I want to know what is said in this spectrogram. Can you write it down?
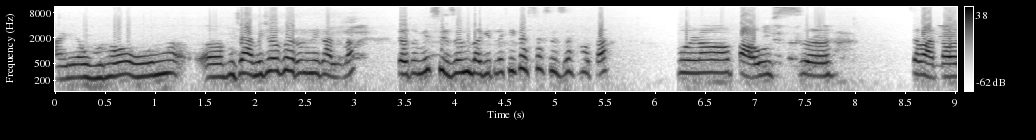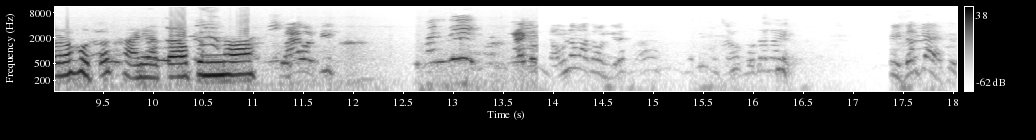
आणि एवढं ऊन म्हणजे आम्ही जेव्हा घरून निघालो ना तेव्हा तुम्ही सीझन बघितलं की कसा सीझन होता पूर्ण पाऊस वातावरण होतं आणि आता पुन्हा. हे इधर क्या है फिर?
